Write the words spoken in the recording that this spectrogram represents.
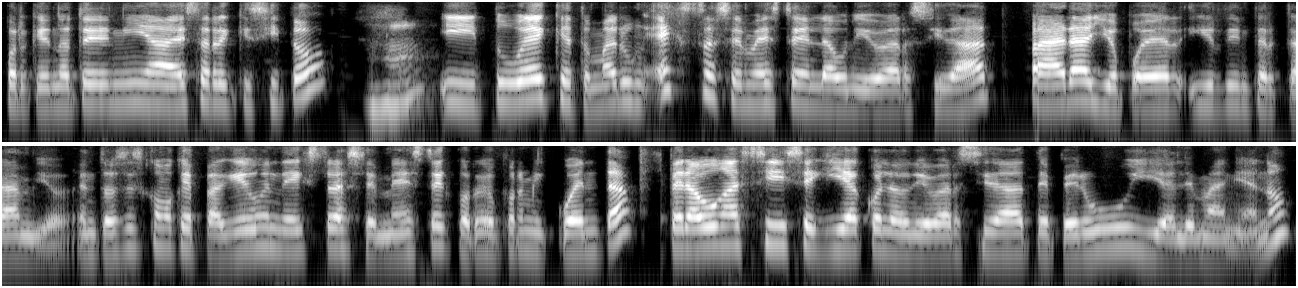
porque no tenía ese requisito y tuve que tomar un extra semestre en la universidad para yo poder ir de intercambio. Entonces como que pagué un extra semestre, corrió por mi cuenta, pero aún así seguía con la Universidad de Perú y Alemania, ¿no?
